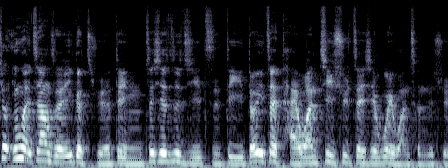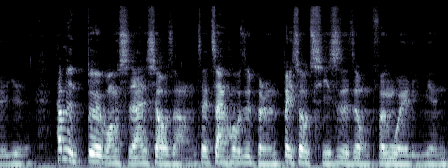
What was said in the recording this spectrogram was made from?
就因为这样子的一个决定，这些日籍子弟得以在台湾继续这些未完成的学业。他们对王石安校长在战后日本人备受歧视的这种氛围里面，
